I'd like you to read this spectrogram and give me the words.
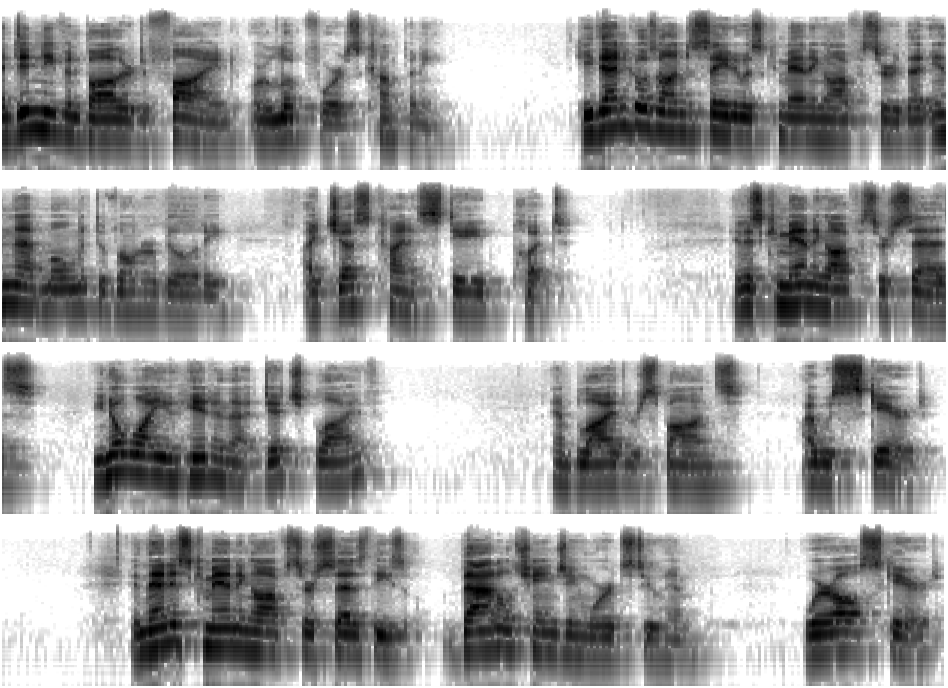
and didn't even bother to find or look for his company. He then goes on to say to his commanding officer that in that moment of vulnerability, I just kind of stayed put. And his commanding officer says, You know why you hid in that ditch, Blythe? And Blythe responds, I was scared. And then his commanding officer says these battle changing words to him We're all scared.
